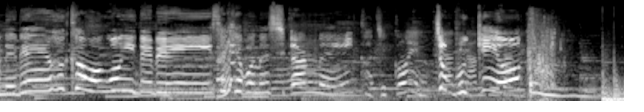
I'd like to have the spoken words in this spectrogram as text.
오늘은 흑화 멍멍이들을 살펴보는 시간을 가질 거예요. 좀 볼게요. 음.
